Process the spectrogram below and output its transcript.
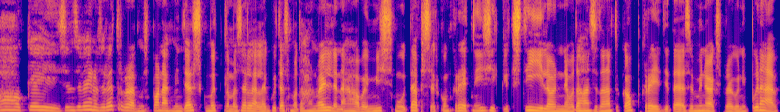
aa okei okay,, see on see Veenuse retrokraad, mis paneb mind järsku mõtlema sellele, kuidas ma tahan välja näha või mis mu täpselt konkreetne isiklik stiil on ja ma tahan seda natuke upgrade ida ja see on minu jaoks praegu nii põnev.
